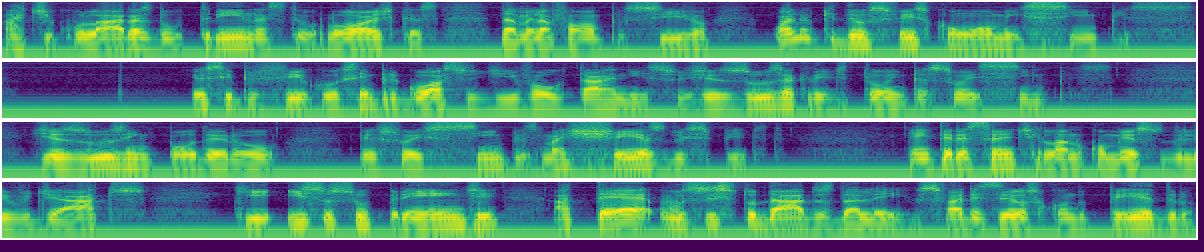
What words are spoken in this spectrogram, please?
articular as doutrinas teológicas da melhor forma possível. Olha o que Deus fez com um homem simples. Eu sempre fico, eu sempre gosto de voltar nisso. Jesus acreditou em pessoas simples. Jesus empoderou pessoas simples, mas cheias do Espírito. É interessante que lá no começo do livro de Atos, que isso surpreende até os estudados da lei, os fariseus, quando Pedro,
